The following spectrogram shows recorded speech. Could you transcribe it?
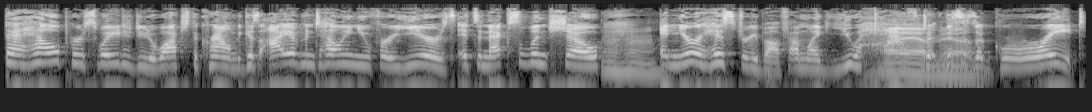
the hell persuaded you to watch The Crown? Because I have been telling you for years it's an excellent show, mm-hmm. and you're a history buff. I'm like, you have am, to. This is a great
